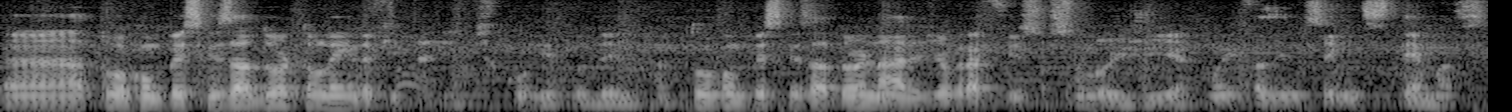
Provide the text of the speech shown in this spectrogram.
Uh, atua como pesquisador, estou lendo aqui, tá, gente, o currículo dele. Atua como pesquisador na área de Geografia e Sociologia, com ênfase nos seguintes temas:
